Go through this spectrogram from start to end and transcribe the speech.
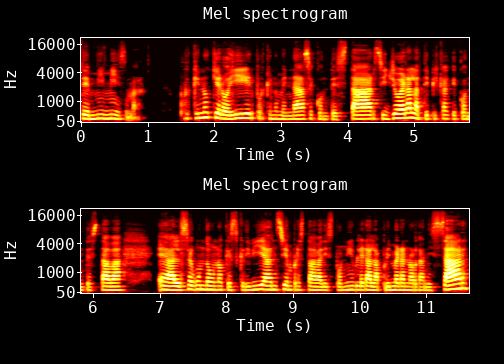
de mí misma? ¿Por qué no quiero ir? ¿Por qué no me nace contestar? Si yo era la típica que contestaba al segundo uno que escribían, siempre estaba disponible, era la primera en organizar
